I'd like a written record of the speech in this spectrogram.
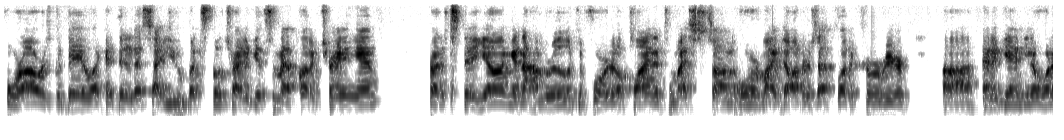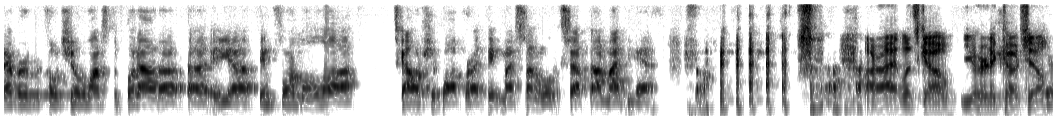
four hours a day like I did at SIU, but still try to get some athletic training in try to stay young. And I'm really looking forward to applying it to my son or my daughter's athletic career. Uh, and again, you know, whenever Coach Hill wants to put out a, a, a uh, informal uh, scholarship offer, I think my son will accept on my behalf. So. All right, let's go. You heard it, Coach Hill. Yeah,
